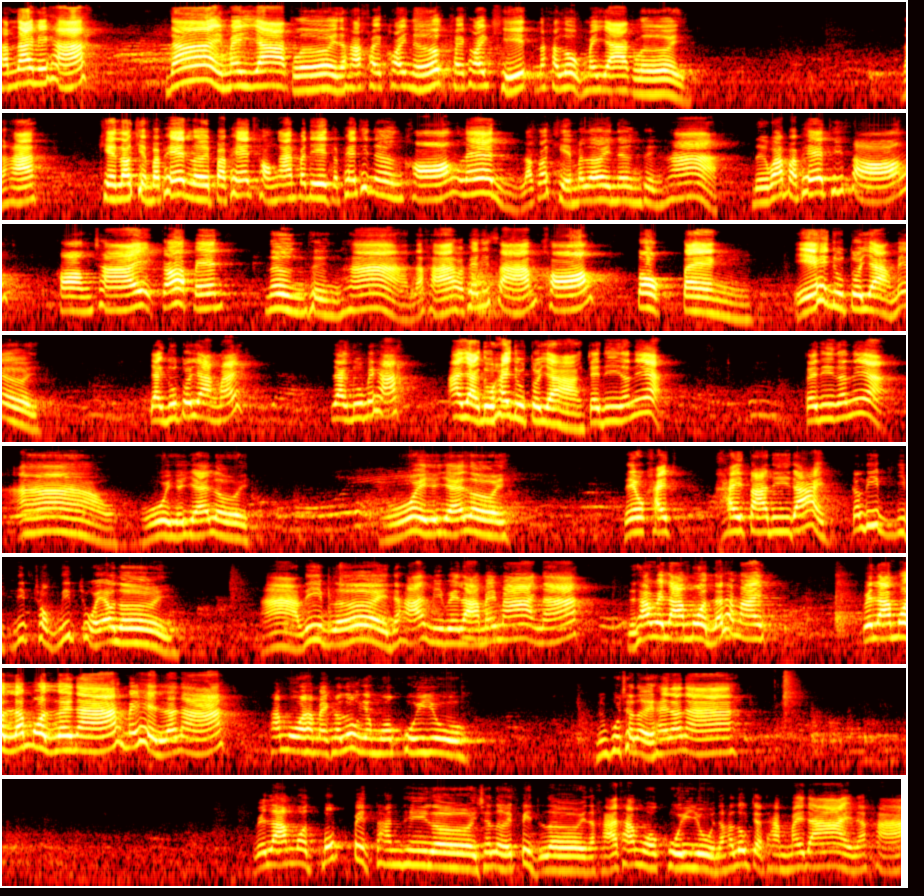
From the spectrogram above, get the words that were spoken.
ทำได้ไหมคะ ได้ไม่ยากเลยนะคะ ค่อยๆนึก ค่อยๆคิดนะคะลูกไม่ยากเลยนะคะ เขียนเราเขียนประเภทเลยประเภทของงานประดิษฐ์ประเภทที่ 1 ของเล่น แล้วก็เขียนมาเลย1ถึง5หรือว่าประเภทที่ 2 ของใช้ก็เป็น1ถึง5นะคะ ประเภทที่ 3 ของตกแต่ง เอ๊ให้ดูตัวอย่างไม่เอ่ย อยากดูตัวอย่างไหม อยากดูไหมคะ อะอยากดูให้ดูตัวอย่าง ใจดีนะเนี่ย ใจดีนะเนี่ย อ้าวโอ้ยเยอะแยะเลยโอ้ยเยอะแยะเลย เร็วใครใครตาดีได้ ก็รีบหยิบรีบฉกรีบฉวยเอาเลย อ่ารีบเลยนะคะ มีเวลาไม่มากนะ เดี๋ยวถ้าเวลาหมดแล้วทำไม เวลาหมดแล้วหมดเลยนะ ไม่เห็นแล้วนะ ถ้ามัวทำไมคะลูกยังมัวคุยอยู่ นุ่นพูดเฉลยให้แล้วนะ เวลาหมดปุ๊บปิดทันทีเลย เฉลยปิดเลยนะคะ ถ้ามัวคุยอยู่นะคะ ลูกจะทำไม่ได้นะคะ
